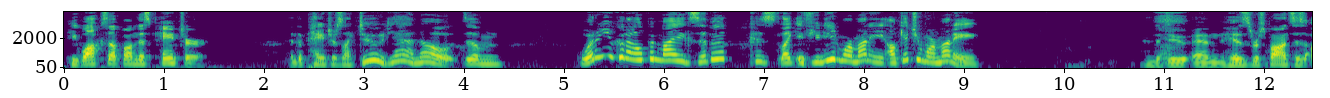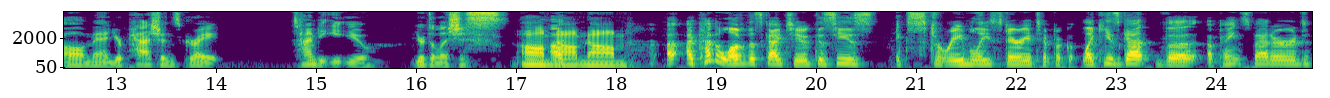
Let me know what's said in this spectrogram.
he walks up on this painter, and the painter's like, "Dude, yeah, no, um, when are you gonna open my exhibit? Because like, if you need more money, I'll get you more money." And the dude, and his response is, "Oh man, your passion's great. Time to eat you. You're delicious." Om I'll- nom nom. I, I kind of love this guy too because he's extremely stereotypical. Like he's got the a paint spattered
